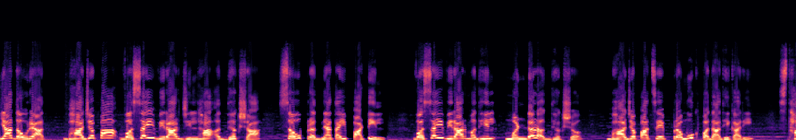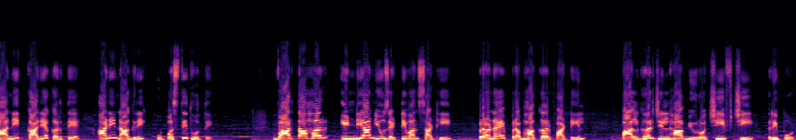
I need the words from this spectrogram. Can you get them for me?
या दौऱ्यात भाजपा वसई विरार जिल्हा अध्यक्षा सौ प्रज्ञाताई पाटील वसई विरारमधील मंडळ अध्यक्ष भाजपाचे प्रमुख पदाधिकारी स्थानिक कार्यकर्ते आणि नागरिक उपस्थित होते. वार्ताहर इंडिया न्यूज एट्टी साठी प्रणय प्रभाकर पाटील पालघर जिल्हा ब्युरो चीफची रिपोर्ट.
